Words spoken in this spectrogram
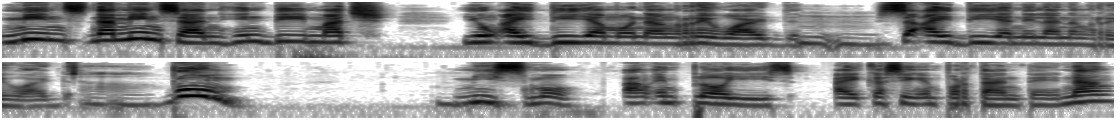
means na minsan hindi match yung idea mo ng reward Mm-mm. sa idea nila ng reward. Oo. Boom! Mismo ang employees ay kasing importante ng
